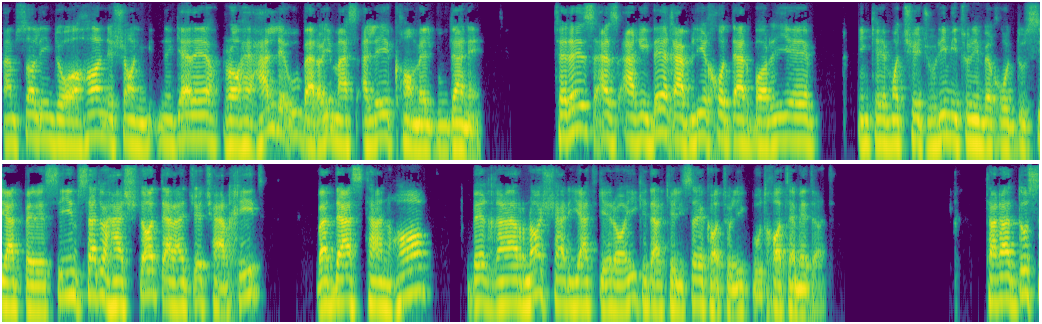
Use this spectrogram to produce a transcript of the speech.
امثال این دعاها نشانگر راه حل او برای مسئله کامل بودنه. ترز از عقیده قبلی خود درباره اینکه ما چه جوری می‌تونیم به قدوسیت برسیم. 180 درجه چرخید و دست تنها به غرنا شریعت گرایی که در کلیسای کاتولیک بود خاتمه داد. تقدس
